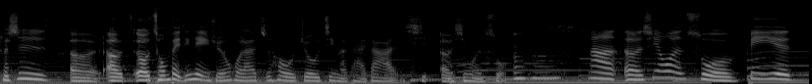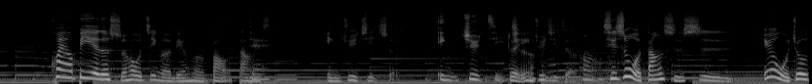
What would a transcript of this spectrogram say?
可是，呃呃呃，从北京电影学院回来之后，就进了台大新呃新闻所。嗯哼。那呃新闻所毕业，快要毕业的时候，进了联合报当影剧记者。影剧记者。对，影剧记者。嗯。其实我当时是因为我就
